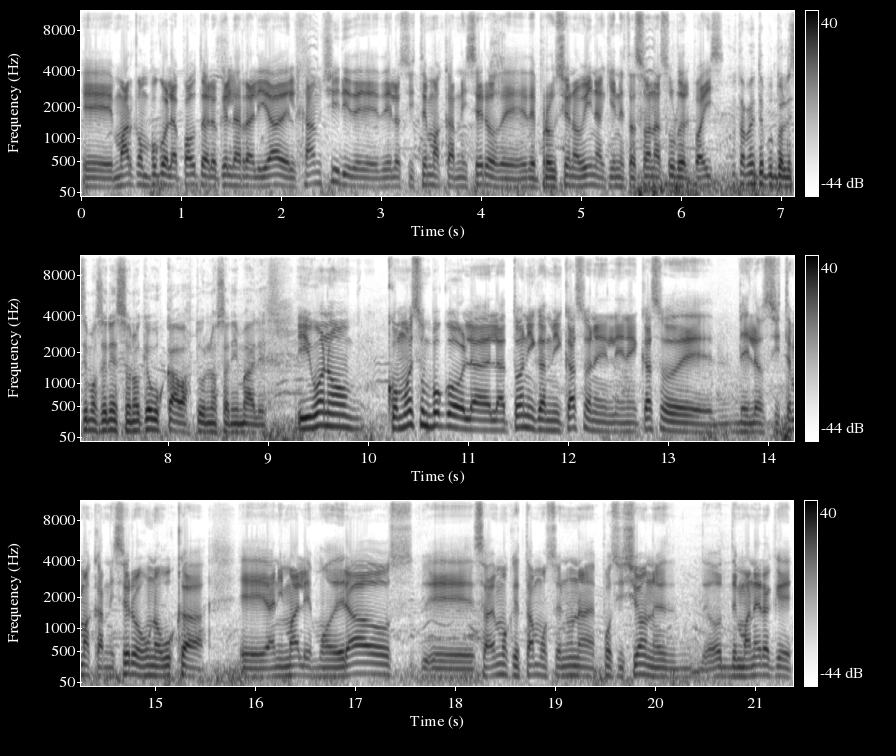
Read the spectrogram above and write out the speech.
eh, marca un poco la pauta de lo que es la realidad del Hampshire y de, los sistemas carniceros de, producción ovina aquí en esta zona sur del país. Puntualicemos en eso, ¿no? ¿Qué buscabas tú en los animales? Y bueno, como es un poco la, tónica en mi caso, en el, caso de, los sistemas carniceros, uno busca eh, animales moderados, eh, sabemos que estamos en una exposición, eh, de, manera que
